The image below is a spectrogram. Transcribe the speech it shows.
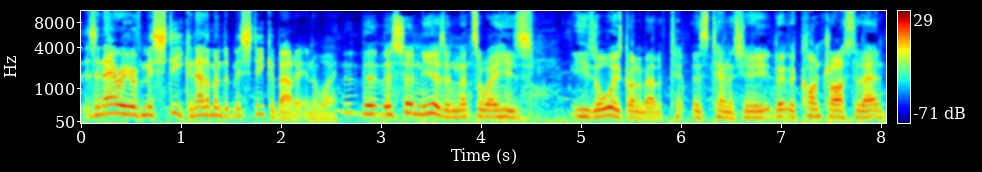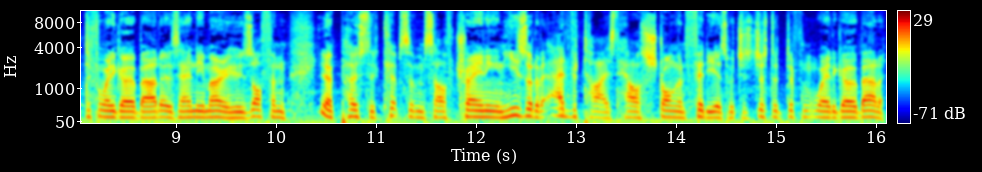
there's an area of mystique, an element of mystique about it in a way. There, there certainly is, and that's the way he's he's always gone about his tennis. You know, the, the, contrast to that, a different way to go about it is Andy Murray, who's often, you know, posted clips of himself training, and he's sort of advertised how strong and fit he is, which is just a different way to go about it.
